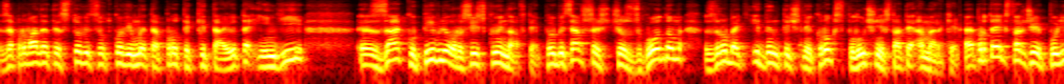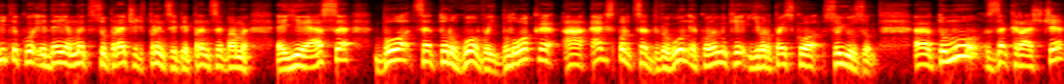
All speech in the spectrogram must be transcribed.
запровадити 100% мита проти Китаю та Індії. За купівлю російської нафти, пообіцявши, що згодом зроблять ідентичний крок Сполучені Штати Америки. Е, Проте, як стверджує політику, ідея мит суперечить в принципі принципам ЄС, бо це торговий блок, а експорт це двигун економіки Європейського союзу. Е, Тому за краще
